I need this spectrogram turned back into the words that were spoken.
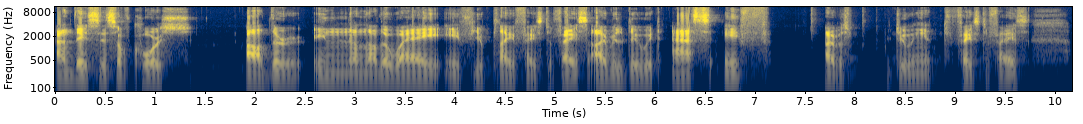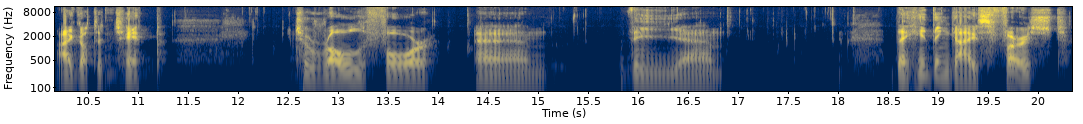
and this is of course other in another way if you play face to face. I will do it as if I was doing it face to face. I got a tip to roll for um, the um, the hidden guys first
